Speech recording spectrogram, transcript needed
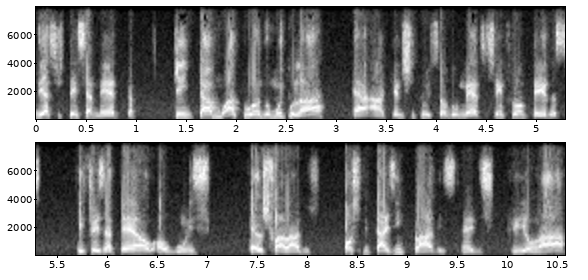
de assistência médica. Quem está atuando muito lá é aquela instituição do Médicos Sem Fronteiras, que fez até alguns, é, os falados, hospitais infláveis. Né? Eles criam lá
